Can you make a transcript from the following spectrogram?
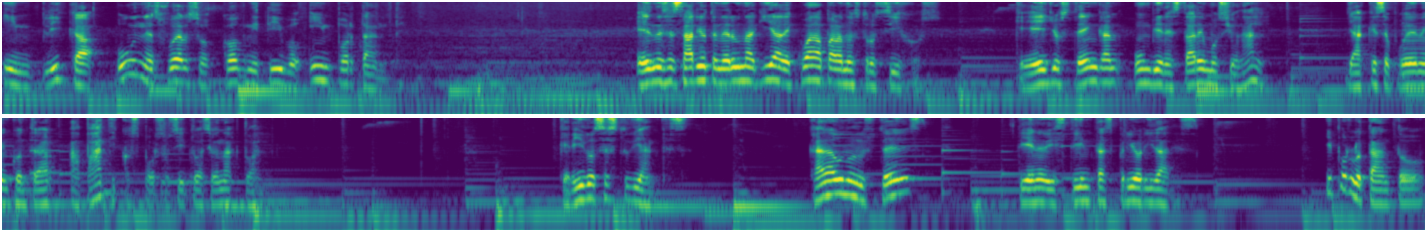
implica un esfuerzo cognitivo importante. Es necesario tener una guía adecuada para nuestros hijos que ellos tengan un bienestar emocional, ya que se pueden encontrar apáticos por su situación actual. Queridos estudiantes, cada uno de ustedes tiene distintas prioridades y por lo tanto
